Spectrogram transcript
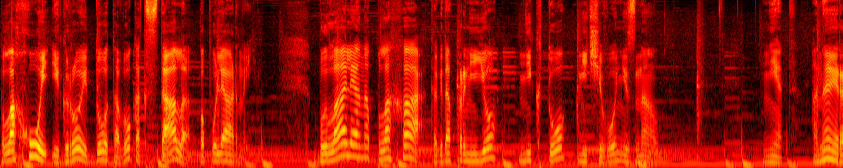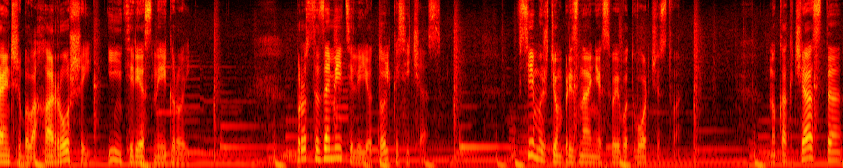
плохой игрой до того, как стала популярной? Была ли она плоха, когда про нее никто ничего не знал? Нет, она и раньше была хорошей и интересной игрой. Просто заметили ее только сейчас. Все мы ждем признания своего творчества – но как часто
